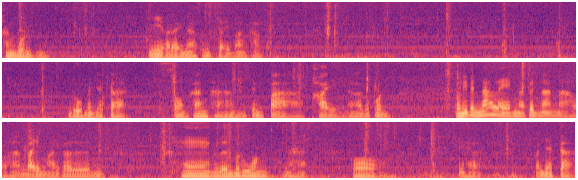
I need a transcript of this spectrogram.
ข้างบน มีอะไรน่าสนใจบ้างครับ ดูบรรยากาศสองข้างทางเป็นป่าไผ่นะครับทุกคน ตอนนี้เป็นหน้าแรงนะ เป็นหน้าหนาวฮะ ใบไม้ก็เริ่มแห้งเริ่มร่วงนะฮะ ก็นี่ฮะบรรยากาศ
